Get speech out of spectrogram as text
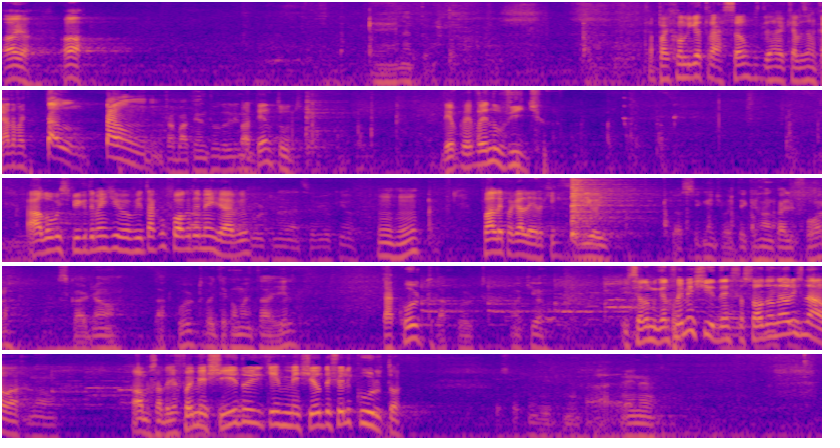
Olha, ó. Rapaz, quando liga a tração, aquela zancada vai tão, tão. Tá batendo tudo ali, né? Batendo tudo. Deu pra ver no vídeo. A luva espiga também que eu vi tá com folga também já, viu? Curto, né? Você viu aqui, ó. Uhum. Fala aí pra galera, o que, que você viu aí? Que é o seguinte, vai ter que arrancar ele fora. Esse cardão tá curto, vai ter que aumentar ele. Tá curto? Tá curto. Aqui, ó. E se eu não me engano foi mexido, né? Essa solda não é original, ó. Não. Ó, moçada, já foi mexido e quem mexeu deixou ele curto, ó. Aí, né?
